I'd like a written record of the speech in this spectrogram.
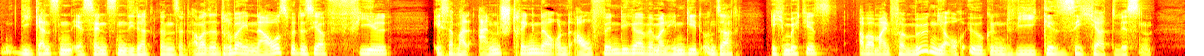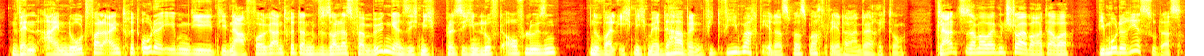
die ganzen Essenzen, die da drin sind. Aber darüber hinaus wird es ja viel, ich sag mal, anstrengender und aufwendiger, wenn man hingeht und sagt, ich möchte jetzt aber mein Vermögen ja auch irgendwie gesichert wissen. Wenn ein Notfall eintritt oder eben die, die Nachfolge antritt, dann soll das Vermögen ja sich nicht plötzlich in Luft auflösen, nur weil ich nicht mehr da bin. Wie, wie macht ihr das? Was macht ihr da in der Richtung? Klar, Zusammenarbeit mit Steuerberater, aber wie moderierst du das?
